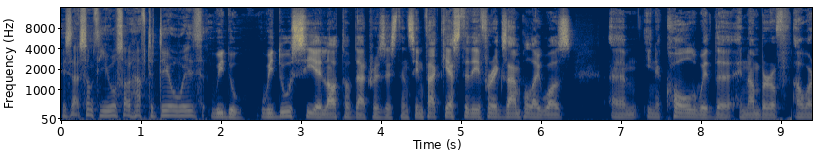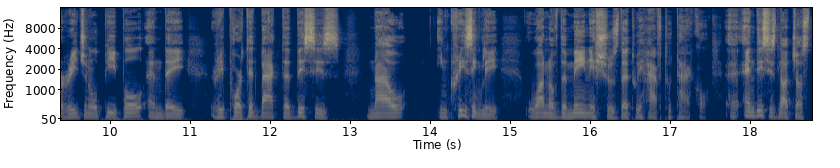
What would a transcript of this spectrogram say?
Is that something you also have to deal with? We do. We do see a lot of that resistance. In fact, yesterday, for example, I was um, in a call with uh, a number of our regional people, and they reported back that this is now increasingly one of the main issues that we have to tackle. Uh, and this is not just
